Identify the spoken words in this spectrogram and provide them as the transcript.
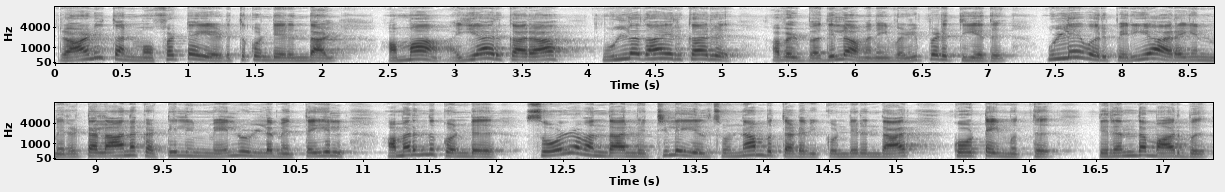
ராணி தன் மொஃபட்டை எடுத்துக்கொண்டிருந்தாள். அம்மா ஐயா இருக்காரா? உள்ளதான் இருக்காரு. அவள் பதில் அவனை வழிப்படுத்தியது. உள்ளே ஒரு பெரிய அறையின் மிரட்டலான கட்டிலின் மேல் உள்ள மெத்தையில் அமர்ந்து கொண்டு சோழவந்தான் வெற்றிலையில் சுண்ணாம்பு தடவி கொண்டிருந்தார் கோட்டை முத்து. திறந்த மார்பு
